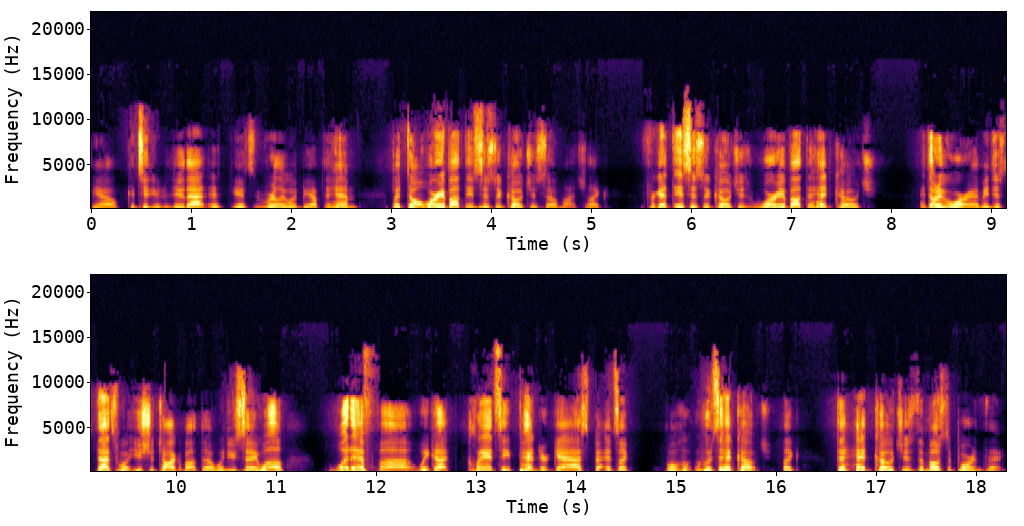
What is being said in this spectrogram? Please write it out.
you know, continue to do that. It, it really would be up to him. But don't worry about the assistant coaches so much. Like, forget the assistant coaches. Worry about the head coach. And don't even worry. I mean, just that's what you should talk about though. When you say, well, what if uh, we got Clancy Pendergast? It's like, well, who, who's the head coach? Like, the head coach is the most important thing.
